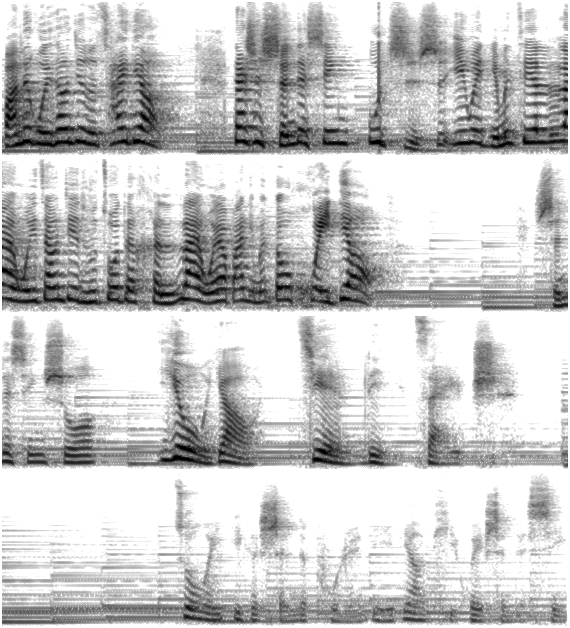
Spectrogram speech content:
把那个违章建筑拆掉。但是神的心不只是因为你们这些烂违章建筑做得很烂，我要把你们都毁掉。”神的心说：“又要建立栽植。”作为一个神的仆人，你一定要体会神的心。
